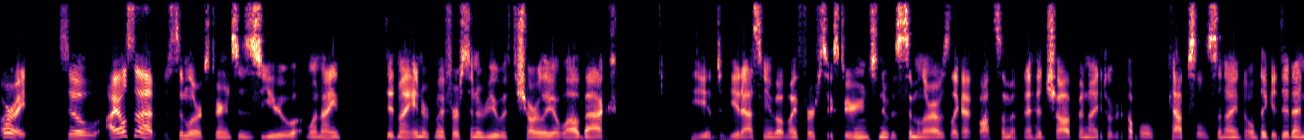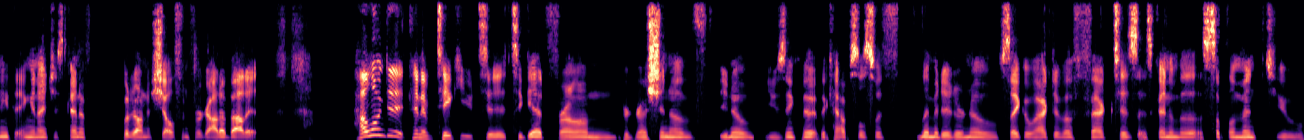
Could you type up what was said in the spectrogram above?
right. So I also had a similar experience as you when I did my inter- my first interview with Charlie a while back. He had, he asked me about my first experience, and it was similar. I was like, I bought some at the head shop, and I took a couple capsules, and I don't think it did anything, and I just kind of put it on a shelf and forgot about it. How long did it kind of take you to to get from progression of you know using the, the capsules with limited or no psychoactive effect as, as kind of a supplement to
